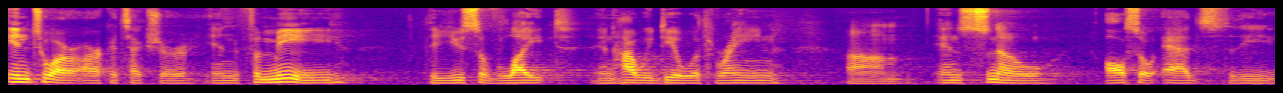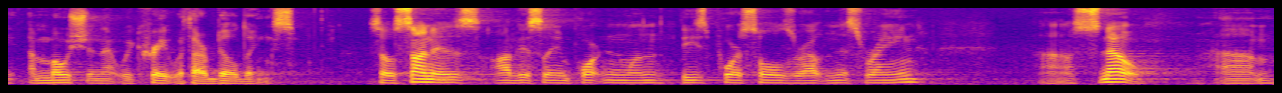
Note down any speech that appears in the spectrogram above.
into our architecture. And for me, the use of light and how we deal with rain um, and snow also adds to the emotion that we create with our buildings. So sun is obviously an important one. These poor souls are out in this rain. Uh, snow, um,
